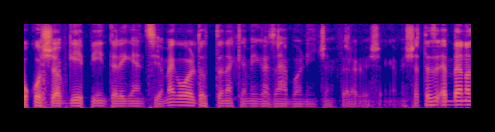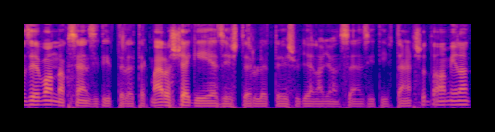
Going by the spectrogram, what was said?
okosabb gépi intelligencia megoldotta, nekem igazából nincsen felelősségem. És hát ez, ebben azért vannak szenzitív területek. Már a segélyezés területe is ugye nagyon szenzitív társadalmilag,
